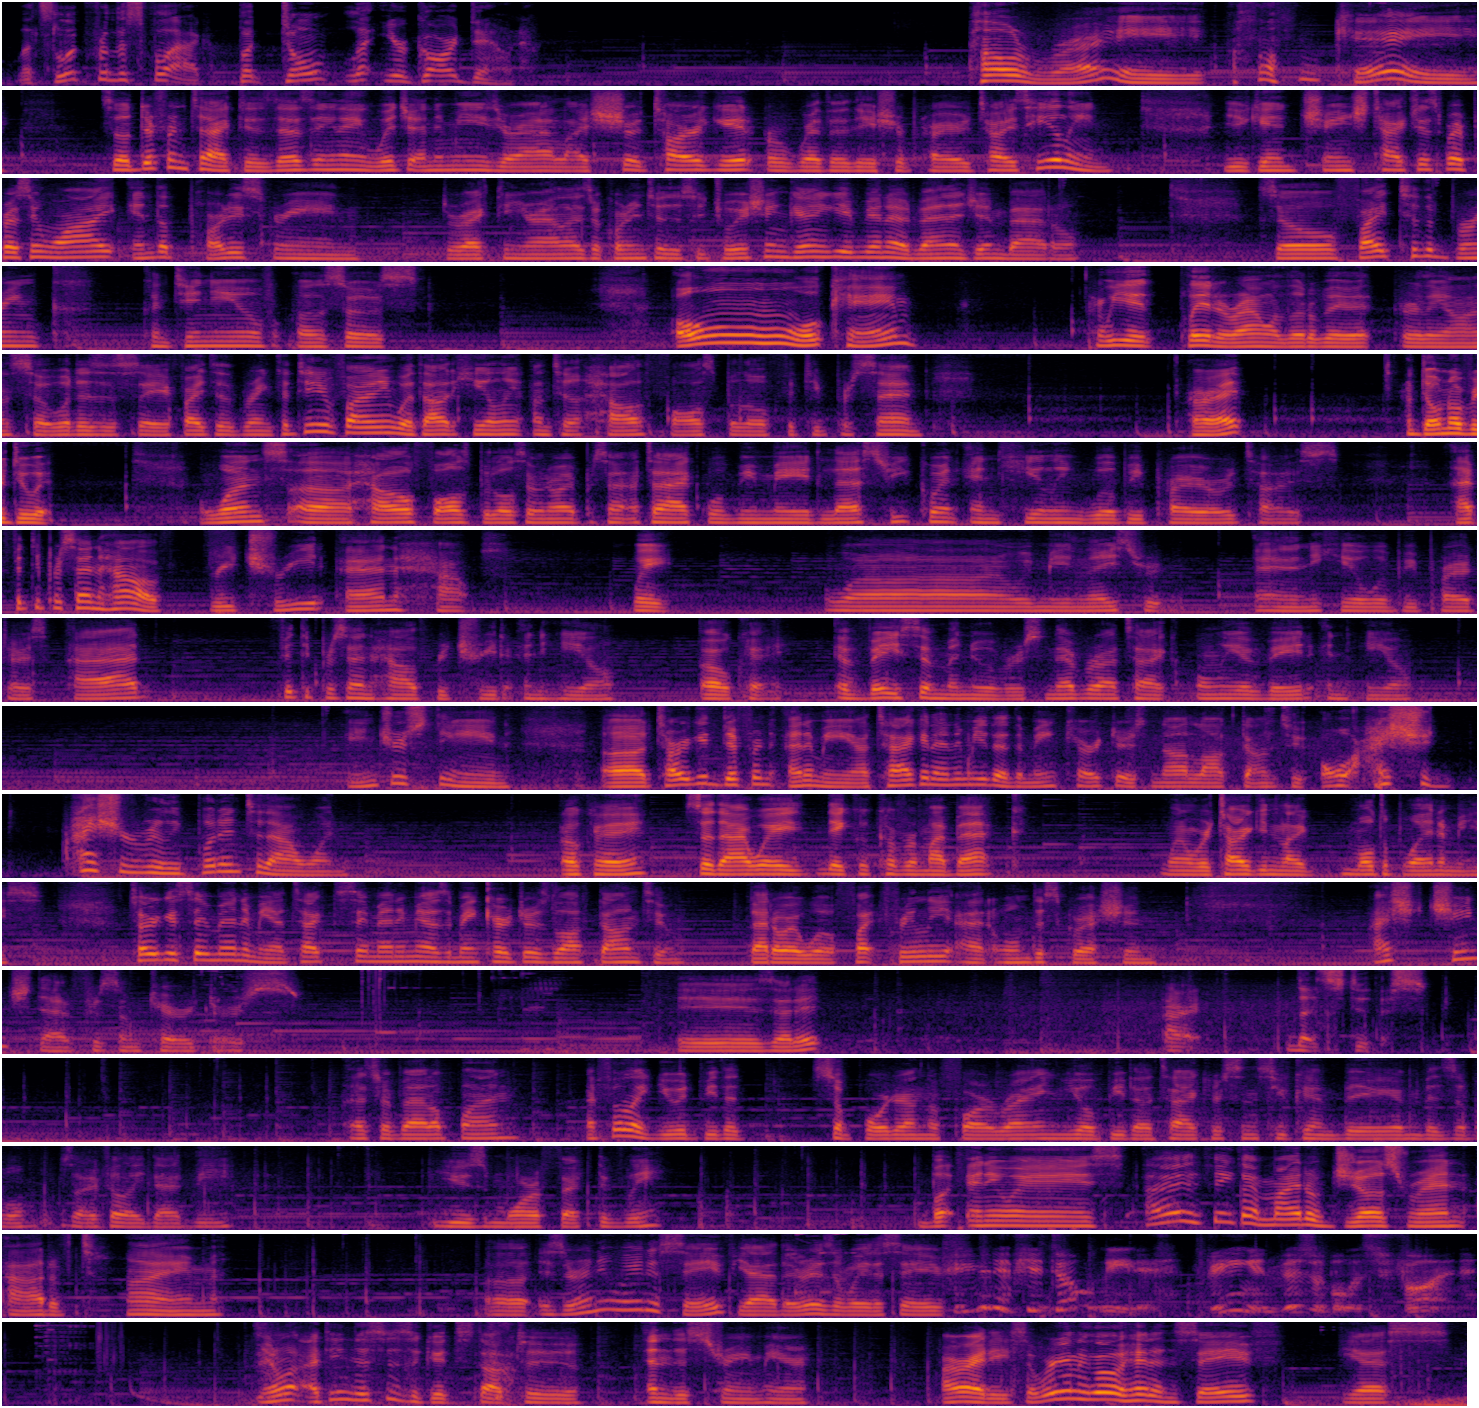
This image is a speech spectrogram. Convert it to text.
let's look for this flag, but don't let your guard down. All right. Okay. So different tactics designate which enemies your allies should target or whether they should prioritize healing. You can change tactics by pressing Y in the party screen. Directing your allies according to the situation can give you an advantage in battle. So fight to the brink. Continue. Uh, so. Oh, okay. We played around a little bit early on. So what does it say? Fight to the brink. Continue fighting without healing until health falls below 50%. All right. Don't overdo it. Once uh, health falls below 75%, attack will be made less frequent and healing will be prioritized. At 50% health, retreat and health. Wait. One we mean less and heal will be prioritized. Add 50% health, retreat and heal. Okay. Evasive maneuvers. Never attack, only evade and heal. Interesting. Uh, target different enemy. Attack an enemy that the main character is not locked down to. Oh, I should, I should really put into that one. Okay, so that way they could cover my back when we're targeting like multiple enemies. Target same enemy. Attack the same enemy as the main character is locked onto. Battle I will fight freely at own discretion. I should change that for some characters. Is that it? Alright, let's do this. That's our battle plan. I feel like you would be the supporter on the far right and you'll be the attacker since you can be invisible. So I feel like that'd be used more effectively. But anyways, I think I might have just ran out of time. Uh, is there any way to save? Yeah, there is a way to save. Even if you don't need it, being invisible is fun. You know what? I think this is a good stop to end this stream here. Alrighty, so we're gonna go ahead and save. Yes.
